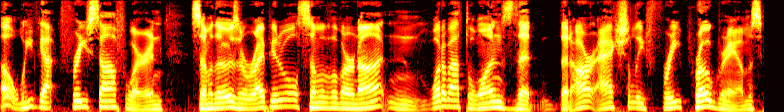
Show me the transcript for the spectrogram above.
"Oh, we've got free software," and some of those are reputable, some of them are not. And what about the ones that that are actually free programs?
